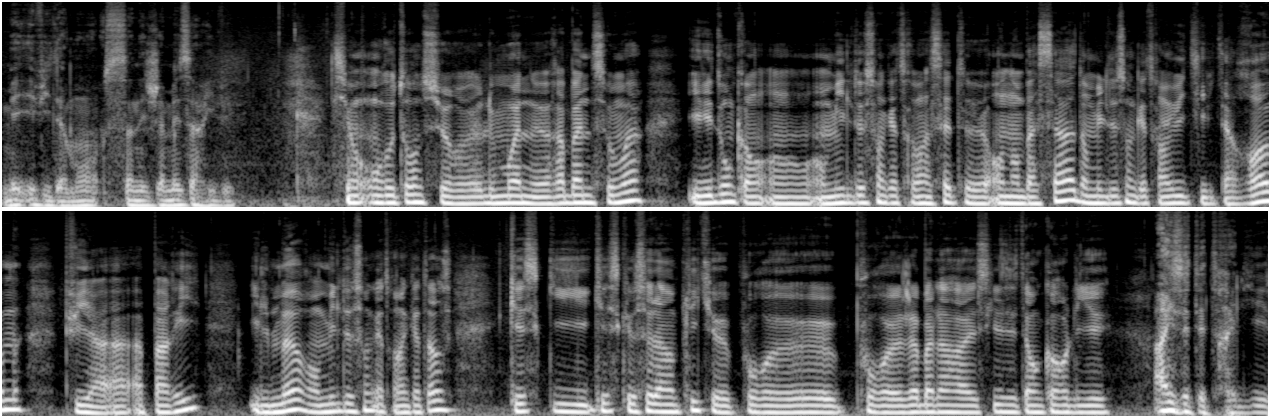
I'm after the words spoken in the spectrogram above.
Mais évidemment, ça n'est jamais arrivé. Si on, retourne sur euh, le moine Rabban Soma, il est donc en, en- en 1287 euh, en ambassade, en 1288 il est à Rome, puis à, Paris, il meurt en 1294. Qu'est-ce que cela implique pour, euh, pour Jabbalara Est-ce qu'ils étaient encore liés? Ah, ils étaient très liés,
